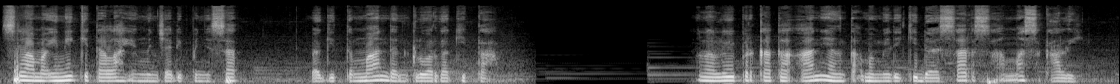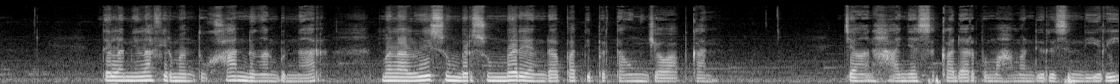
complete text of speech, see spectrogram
selama ini kitalah yang menjadi penyesat bagi teman dan keluarga kita melalui perkataan yang tak memiliki dasar sama sekali. Dalamilah firman Tuhan dengan benar melalui sumber-sumber yang dapat dipertanggungjawabkan. Jangan hanya sekadar pemahaman diri sendiri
